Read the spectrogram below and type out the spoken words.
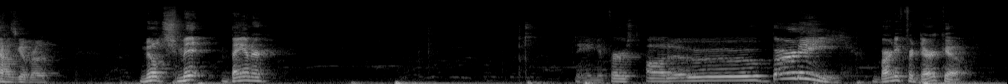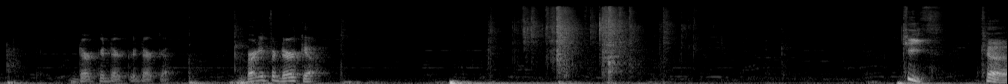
Sounds good, brother. Milt Schmidt banner. And your first auto, Bernie. Bernie Federko. Durka, Durka, Durka. Bernie Federko. Keith Tkachuk.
